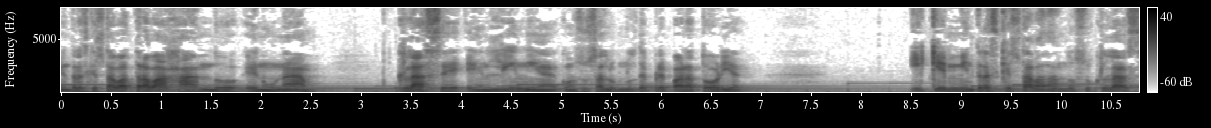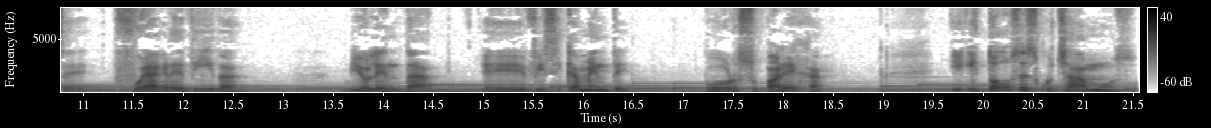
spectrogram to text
mientras que estaba trabajando en una clase en línea con sus alumnos de preparatoria y que mientras que estaba dando su clase fue agredida violenta eh, físicamente por su pareja. Y, todos escuchamos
